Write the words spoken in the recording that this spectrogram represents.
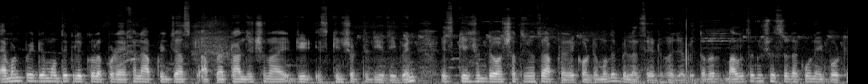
অ্যামাউন্ট পেডের মধ্যে ক্লিক করার পর এখানে আপনি জাস্ট আপনার ট্রানজ্যাকশন আইডির স্ক্রিনশটটা দিয়ে দিবেন। স্ক্রিনশট দেওয়ার সাথে সাথে আপনার অ্যাকাউন্টের মধ্যে ব্যালেন্স এড হয়ে যাবে। ধরুন ভালো থাকুন, সুস্থ থাকুন, এই বটে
